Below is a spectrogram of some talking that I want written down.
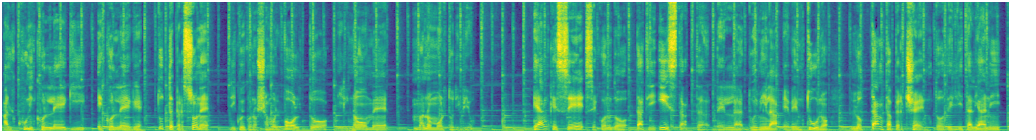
alcuni colleghi e colleghe, tutte persone di cui conosciamo il volto, il nome, ma non molto di più. E anche se, secondo dati Istat del 2021, l'80% degli italiani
